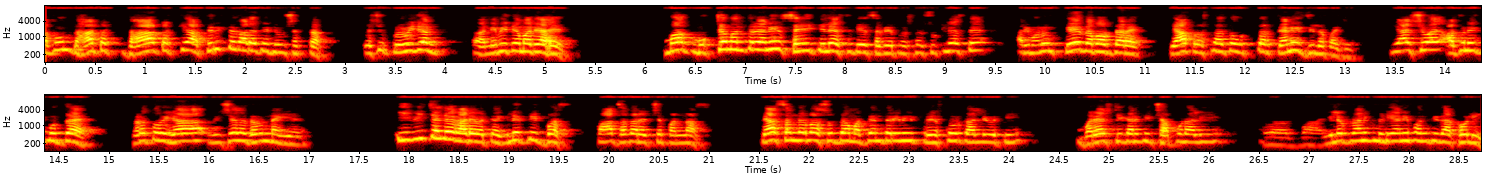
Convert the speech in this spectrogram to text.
अजून दहा टक्के दहा टक्के अतिरिक्त गाड्या ते देऊ शकतात. याची प्रोव्हिजन निविदेमध्ये आहे. मग मुख्यमंत्र्यांनी सही केली असते ते सगळे प्रश्न सुटले असते. आणि म्हणून ते जबाबदार आहे या प्रश्नाचं उत्तर त्यांनीच दिलं पाहिजे. याशिवाय अजून एक मुद्दा आहे. खरं तो या विषयाला धरून नाहीये. ईव्हीच्या ज्या गाड्या होत्या इलेक्ट्रिक बस पाच हजार एकशे पन्नास त्या संदर्भात सुद्धा मध्यंतरी मी प्रेस नोट काढली होती. बऱ्याच ठिकाणी ती छापून आली. इलेक्ट्रॉनिक मीडियाने पण ती दाखवली.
